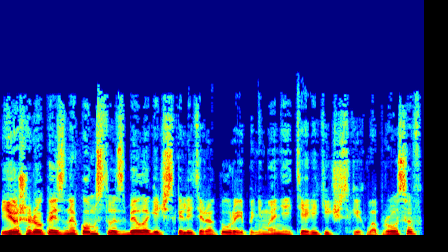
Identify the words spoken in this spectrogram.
Ее широкое знакомство с биологической литературой и понимание теоретических вопросов,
